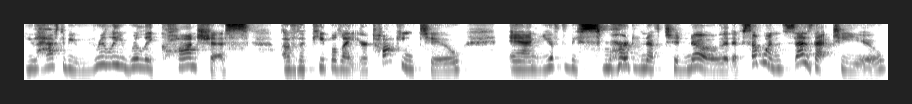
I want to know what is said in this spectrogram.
you have to be really, really conscious of the people that you're talking to. And you have to be smart enough to know that if someone says that to you,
